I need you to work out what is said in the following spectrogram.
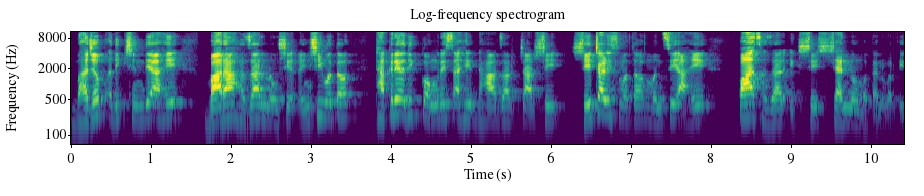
भाजप अधिक शिंदे आहे बारा हजार नऊशे ऐंशी मतं ठाकरे अधिक काँग्रेस आहे दहा हजार चारशे शेचाळीस मतं मनसे आहे पाच हजार एकशे शहाण्णव मतांवरती.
